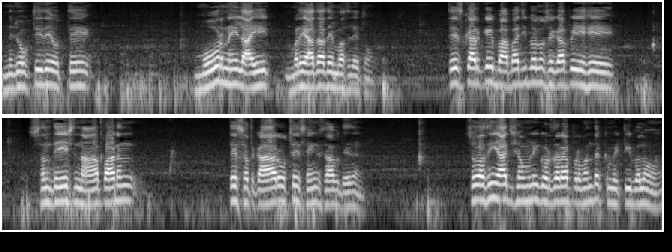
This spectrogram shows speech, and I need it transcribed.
ਨਿਯੁਕਤੀ ਦੇ ਉੱਤੇ ਮੋਹਰ ਨਹੀਂ ਲਾਈ ਮਰਿਆਦਾ ਦੇ ਮਸਲੇ ਤੋਂ। ਤੇ ਇਸ ਕਰਕੇ ਬਾਬਾ ਜੀ ਵੱਲੋਂ ਸੀਗਾ ਵੀ ਇਹ ਸੰਦੇਸ਼ ਨਾ ਪੜਨ ਤੇ ਸਤਕਾਰ ਉੱਥੇ ਸਿੰਘ ਸਾਹਿਬ ਦੇ ਦੇਣ। ਸੋ ਅਸੀਂ ਅੱਜ ਸ਼੍ਰੋਮਣੀ ਗੁਰਦੁਆਰਾ ਪ੍ਰਬੰਧਕ ਕਮੇਟੀ ਵੱਲੋਂ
